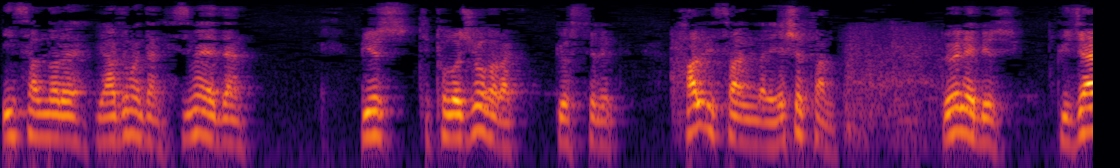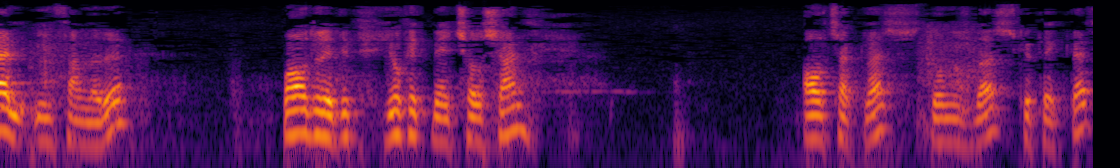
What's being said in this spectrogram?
insanlara yardım eden, hizmet eden bir tipoloji olarak gösterip hal lisanıyla yaşatan böyle bir güzel insanları mağdur edip yok etmeye çalışan alçaklar, domuzlar, köpekler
